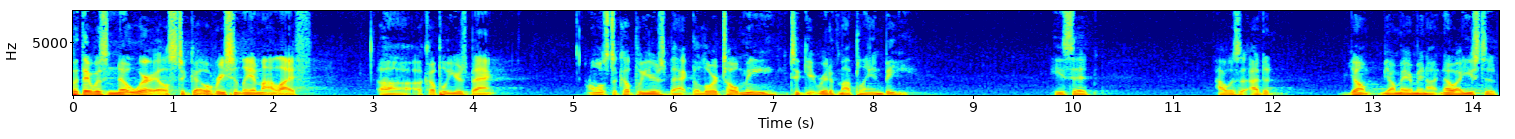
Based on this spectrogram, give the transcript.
but there was nowhere else to go. Recently in my life, uh, a couple years back, almost a couple years back, the Lord told me to get rid of my plan B. He said, I was, I did, y'all, y'all may or may not know, I used to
